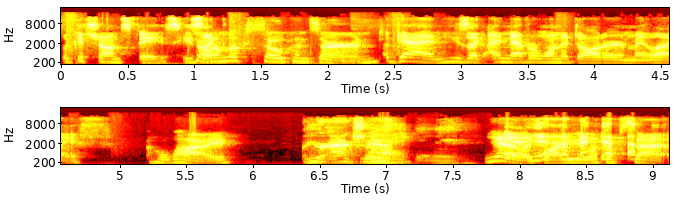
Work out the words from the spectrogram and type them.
Look at Sean's face. He's like Sean like looks so concerned. again, he's like, I never want a daughter in my life. Why? You're actually Why? asking. Yeah, Yeah, like why do you look yeah. upset?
